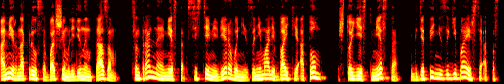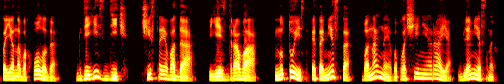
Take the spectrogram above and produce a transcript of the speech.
а мир накрылся большим ледяным тазом, Центральное место в системе верований занимали байки о том, что есть место, где ты не загибаешься от постоянного холода, где есть дичь, чистая вода, есть дрова. Ну то есть это место банальное воплощение рая для местных.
